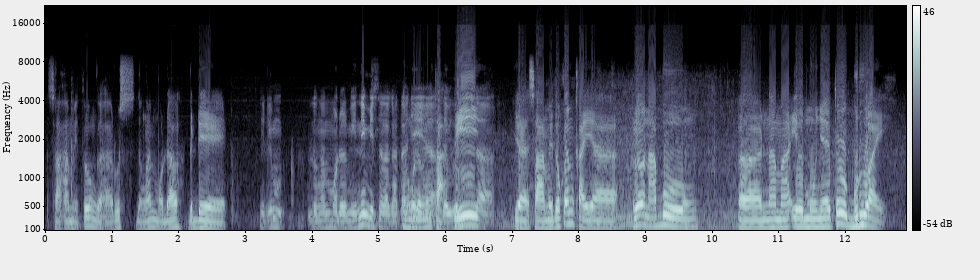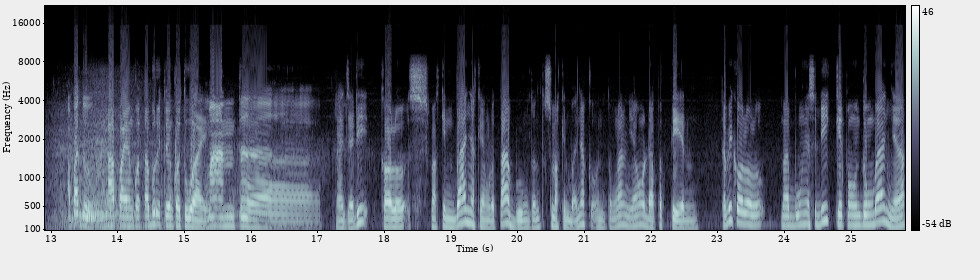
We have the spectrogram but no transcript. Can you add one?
saham itu nggak harus dengan modal gede. Jadi dengan modal minim misalnya katanya Modal ya, tapi- bisa. Ya saham itu kan kayak lo nabung. Eh, nama ilmunya itu buruai. apa tuh? Apa yang kau tabur itu yang kau tuai. Mantep. Nah jadi kalau semakin banyak yang lo tabung, tentu semakin banyak keuntungan yang lo dapetin. Tapi kalau lo nabungnya sedikit, mau untung banyak,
